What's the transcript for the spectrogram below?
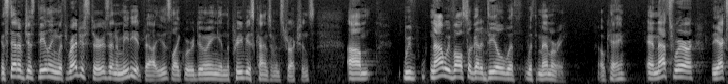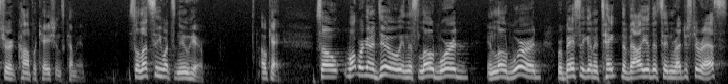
instead of just dealing with registers and immediate values like we were doing in the previous kinds of instructions, um, we've, now we've also got to deal with, with memory, okay? And that's where the extra complications come in. So let's see what's new here. Okay, so what we're going to do in this load word, in load word, we're basically going to take the value that's in register S,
